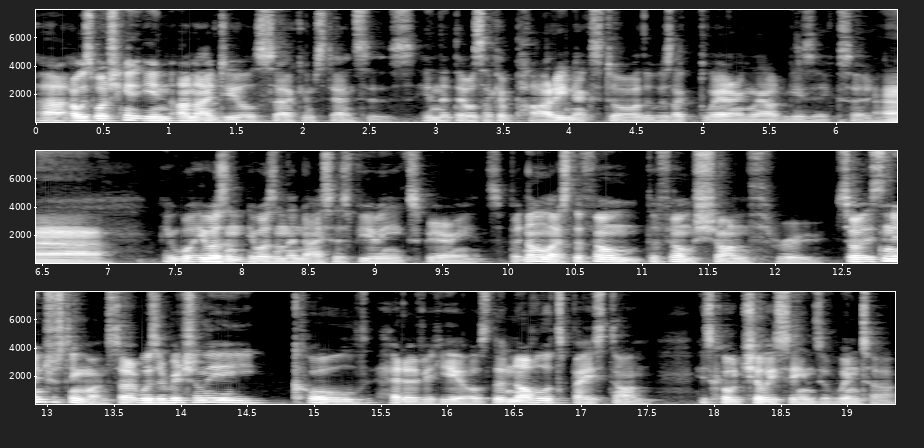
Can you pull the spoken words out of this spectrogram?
uh, I was watching it in unideal circumstances, in that there was like a party next door that was like blaring loud music. So Uh, it, it wasn't it wasn't the nicest viewing experience, but nonetheless, the film the film shone through. So it's an interesting one. So it was originally called Head Over Heels. The novel it's based on is called Chilly Scenes of Winter,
